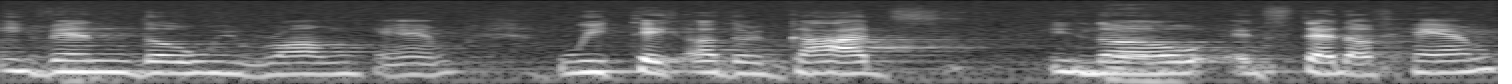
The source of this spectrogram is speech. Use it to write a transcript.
even though we wrong Him. We take other gods, you know, instead of Him.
